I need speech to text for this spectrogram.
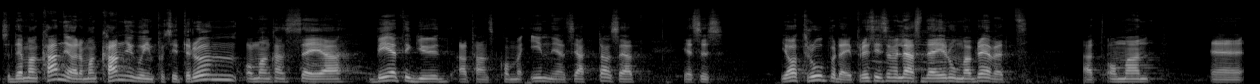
Så det man kan göra, man kan ju gå in på sitt rum och man kan säga, be till Gud att han ska komma in i ens hjärta och säga att Jesus, jag tror på dig. Precis som vi läste där i Romarbrevet. Att om man eh,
